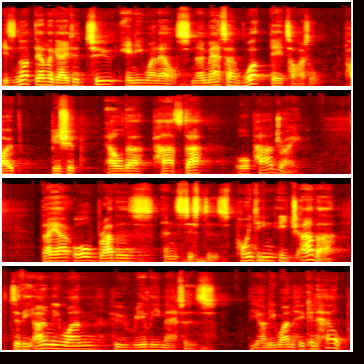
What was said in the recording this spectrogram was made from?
is not delegated to anyone else, no matter what their title pope, bishop, elder, pastor, or padre. They are all brothers and sisters, pointing each other to the only one who really matters, the only one who can help,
